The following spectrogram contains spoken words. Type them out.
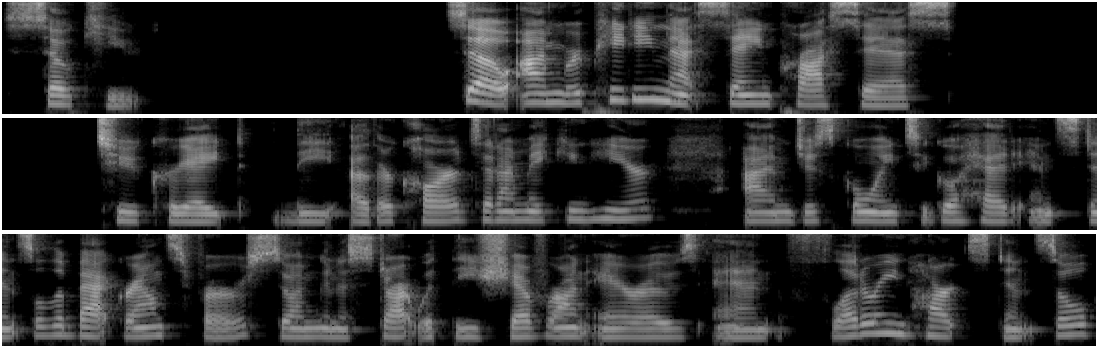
So cute. So I'm repeating that same process to create the other cards that I'm making here. I'm just going to go ahead and stencil the backgrounds first. So I'm going to start with these chevron arrows and fluttering heart stencil.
